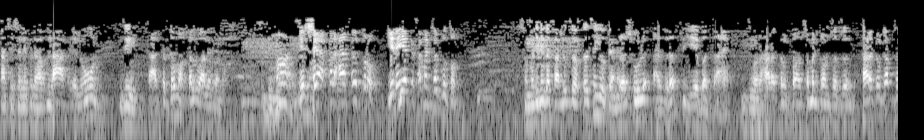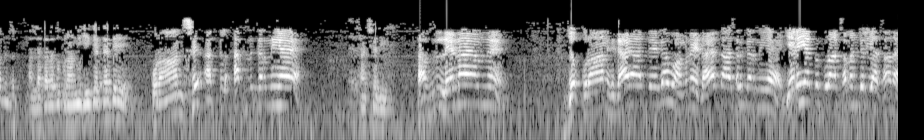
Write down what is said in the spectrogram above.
اچھا چلے پھر آپ۔ جی۔ تاکہ تم عقل والے بنو۔ اس سے عقل حاصل کرو۔ یہ نہیں ہے کہ سمجھ سکو تم۔ سمجھنے کا تعلق تو عقل سے ہی ہوتا ہے نا؟ رسول حضرت یہ بتائیں جی۔ اور ہر عقل کون سمجھ کون سا ہر عقل کب سمجھ سکتی ہے؟ اللہ تعالیٰ تو قرآن میں یہی کہتا ہے کہ قرآن سے عقل اخذ کرنی ہے۔ اچھا جی۔ اخذ لینا ہے ہم نے۔ جو قرآن ہدایات دے گا وہ ہم نے ہدایت حاصل کرنی ہے۔ یہ نہیں ہے کہ قرآن سمجھ کے لیے آسان ہے۔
